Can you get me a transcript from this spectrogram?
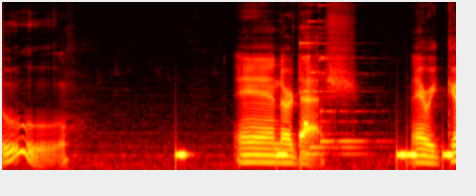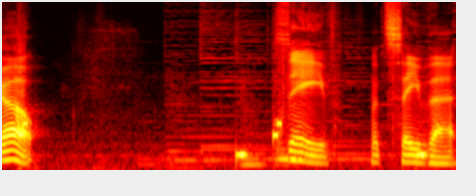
Ooh. And our dash. There we go. Save. Let's save that.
